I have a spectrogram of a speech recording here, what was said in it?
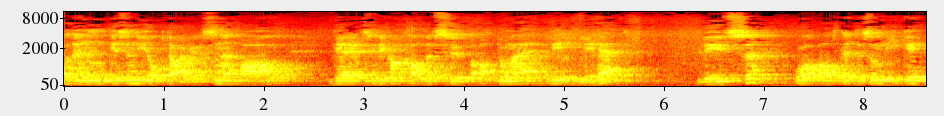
og denne, disse nye oppdagelsene av det som vi kan kalle subatomær virkelighet. Lyset og alt dette som ligger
